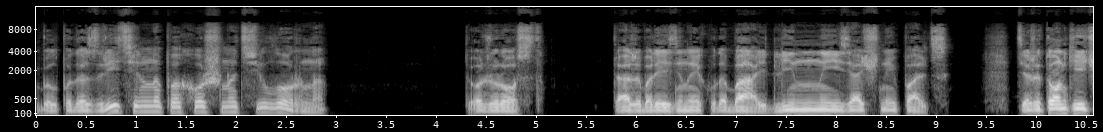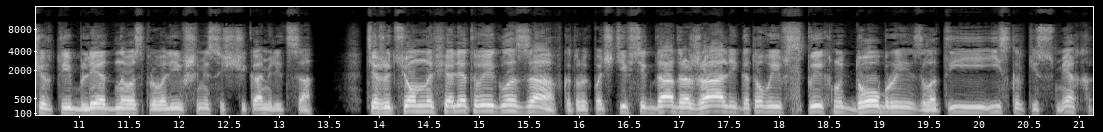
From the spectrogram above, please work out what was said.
был подозрительно похож на Тилорна. Тот же рост, та же болезненная худоба и длинные изящные пальцы, те же тонкие черты бледного с провалившимися щеками лица, те же темно-фиолетовые глаза, в которых почти всегда дрожали, готовые вспыхнуть добрые золотые искорки смеха.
